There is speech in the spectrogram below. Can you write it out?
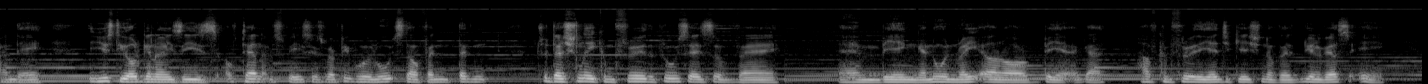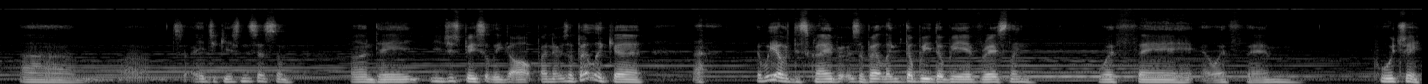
and uh, they used to organise these alternative spaces where people who wrote stuff and didn't traditionally come through the process of uh, um, being a known writer or be uh, have come through the education of the university um, uh, education system, and uh, you just basically got up, and it was a bit like a the way I would describe it was a bit like WWF wrestling with uh, with um, poetry.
